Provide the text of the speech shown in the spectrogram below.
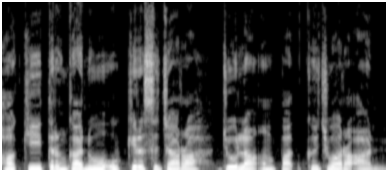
Hoki Terengganu ukir sejarah julang empat kejuaraan.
